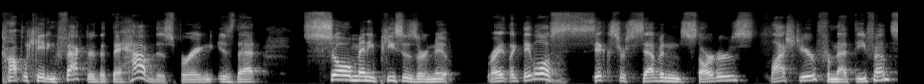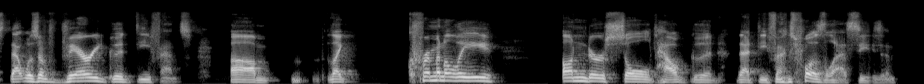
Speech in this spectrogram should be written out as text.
complicating factor that they have this spring is that so many pieces are new right? Like they lost six or seven starters last year from that defense. That was a very good defense um, like criminally undersold how good that defense was last season.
